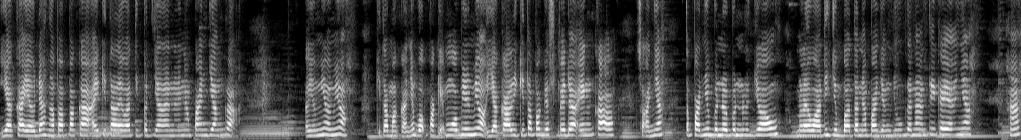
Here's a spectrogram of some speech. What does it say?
Ya kak, ya udah nggak apa-apa kak. Ayo kita lewati perjalanan yang panjang kak. Ayo Mio Mio, kita makanya bawa pakai mobil Mio. Ya kali kita pakai sepeda engkal. Soalnya tempatnya bener-bener jauh, melewati jembatan yang panjang juga nanti kayaknya. Hah?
